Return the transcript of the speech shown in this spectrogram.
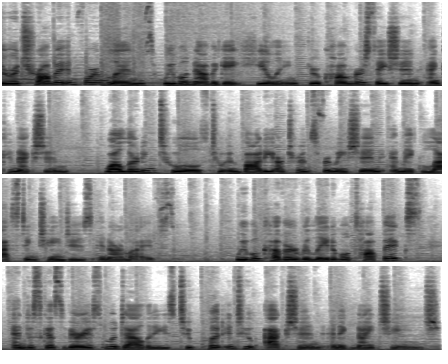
Through a trauma informed lens, we will navigate healing through conversation and connection while learning tools to embody our transformation and make lasting changes in our lives. We will cover relatable topics and discuss various modalities to put into action and ignite change.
